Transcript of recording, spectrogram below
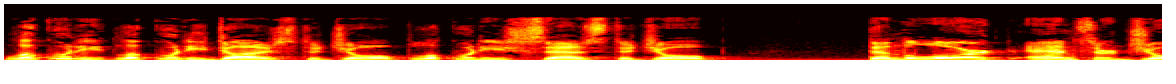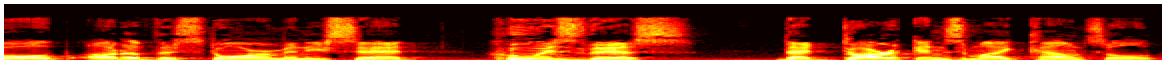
look what he look what he does to Job. Look what he says to Job. Then the Lord answered Job out of the storm, and he said, Who is this that darkens my counsel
